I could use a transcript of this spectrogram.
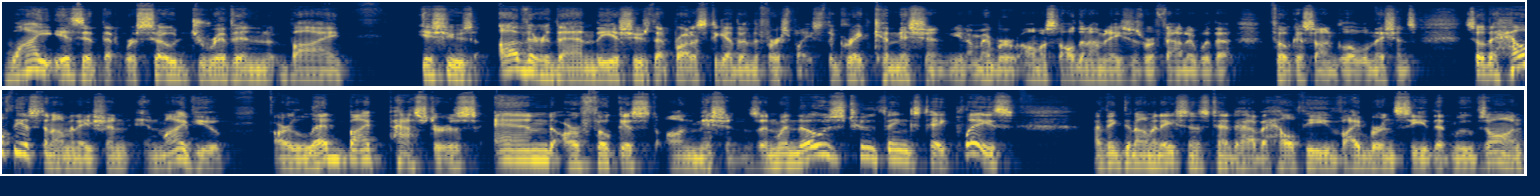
why is it that we're so driven by issues other than the issues that brought us together in the first place? The great commission you know remember almost all denominations were founded with a focus on global missions. So the healthiest denomination in my view are led by pastors and are focused on missions. And when those two things take place i think denominations tend to have a healthy vibrancy that moves on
